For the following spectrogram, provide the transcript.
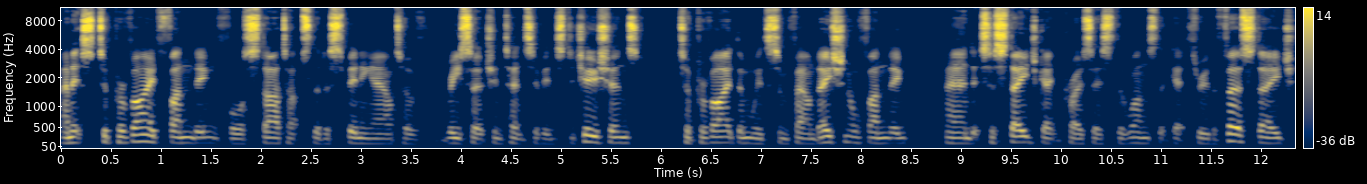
And it's to provide funding for startups that are spinning out of research intensive institutions, to provide them with some foundational funding. And it's a stage gate process. The ones that get through the first stage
